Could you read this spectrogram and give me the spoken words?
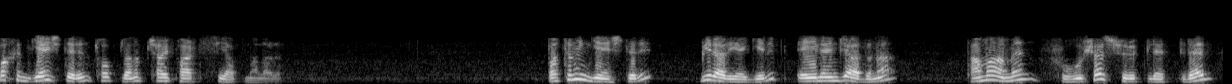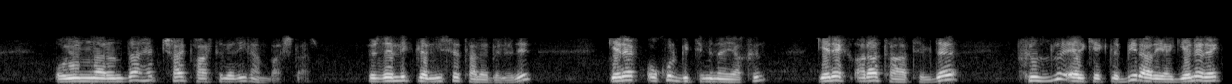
Bakın gençlerin toplanıp çay partisi yapmaları. Batının gençleri bir araya gelip eğlence adına tamamen fuhuşa sürüklettiren oyunlarında hep çay partileriyle başlar. Özellikle lise talebeleri gerek okul bitimine yakın, gerek ara tatilde kızlı erkekli bir araya gelerek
